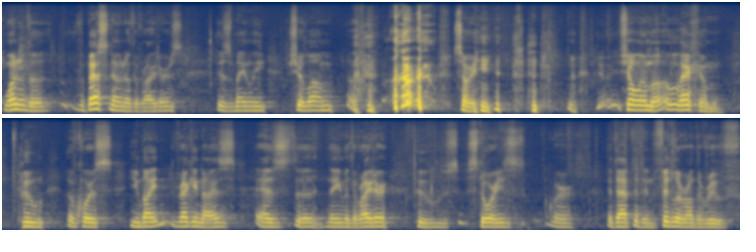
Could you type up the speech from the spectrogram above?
one of the, the best known of the writers is mainly Shalom, sorry, Shalom Aleichem, who, of course, you might recognize as the name of the writer whose stories were adapted in Fiddler on the Roof.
